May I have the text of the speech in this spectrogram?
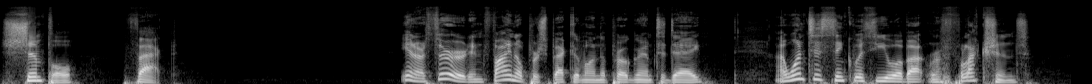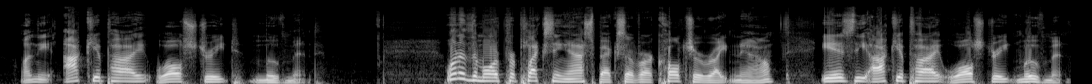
simple fact. In our third and final perspective on the program today, I want to think with you about reflections on the Occupy Wall Street movement. One of the more perplexing aspects of our culture right now is the Occupy Wall Street movement.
